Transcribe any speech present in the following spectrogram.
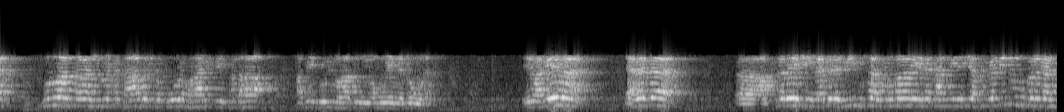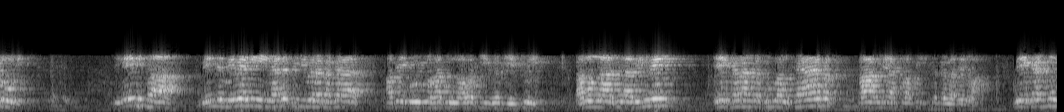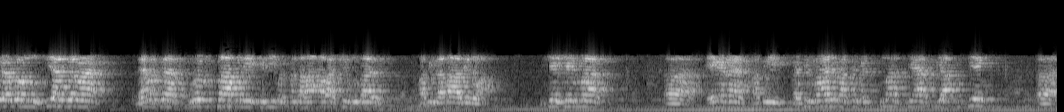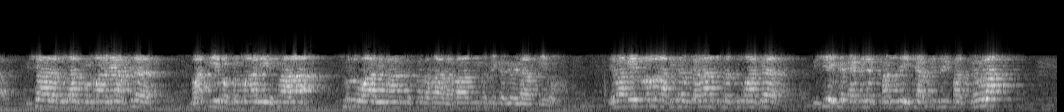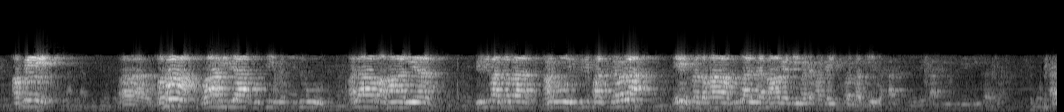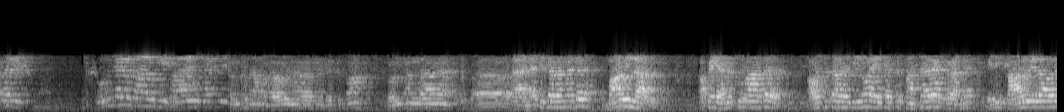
පුළුවන් තරම් දුරට කාබනික පූර්ව භාවිතයේ සඳහා අපේ ගුරු මහතුන් යොමු වෙන්න ඕන. ඒ වගේම දැනට අක්ෂරයකින් ලැබෙන වීමුසල් ප්‍රමාණය කන්නේදී අපි වැඩි දියුණු කරගන්න ඕනේ. ඒ නිසා මෙන්න මෙවැනි වැඩ පිළිවෙලකට අපේ ගුරු මහතුන් අවතීර්ණ විය යුතුයි. අනුන්නාසලා වෙනුවෙන් ඒ කරන්න පුළුවන් සෑම කාර්යයක් අපි ඉෂ්ට කරලා දෙනවා. මේ කටයුතු වලවලු සියල්ලම නැවත පුනරුත්ථාපනය කිරීම සඳහා අවශ්‍ය මුදල් අපි ලබා දෙනවා. විශේෂයෙන්ම ඒකට අපි ප්‍රතිවාද පත්‍රමතුමා සියාසියාපුතියෙන් විශාල මුදල් ප්‍රමාණයක් මාධ්‍යම ප්‍රමාණය සහ සුළු වාරි මාර්ග සඳහා ලබා දීමට එක වෙලා තියෙනවා. ඒ වගේම මම අධිකරු ජනාධිපතිතුමාට විශේෂ කැබිනට් සංදේශයක් ඉදිරිපත් කළා. අපේ මහා වාරි ව්‍යාපෘතික සිදු අලාභහානිය පිළිබඳව අනුව ඉදිරිපත් කළා. ඒ සඳහා මුදල් ලබා ගැනීමට කටයුතු කරලා තියෙනවා. හැබැයි ගොවිජනතාවගේ කාර්යෝගයේ නම ගෞරවනාරාධනකතුමා ගොවිසංගාන නැති කරන්නට මාවිල්ලාලු අපේ අනතුමාට අවශ්‍යතාවය තියෙනවා ඒකට සංචාරයක් කරන්න. ඉතින් කාල වේලාව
